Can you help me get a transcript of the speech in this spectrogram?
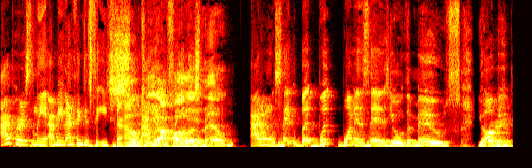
I personally, I mean, I think it's to each their So own. I y'all call us it. male? I don't say, but what woman says, yo, the males, y'all be,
